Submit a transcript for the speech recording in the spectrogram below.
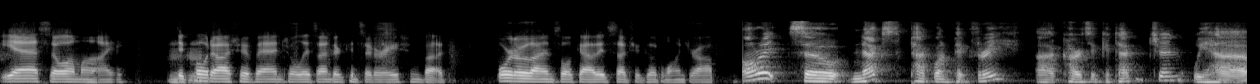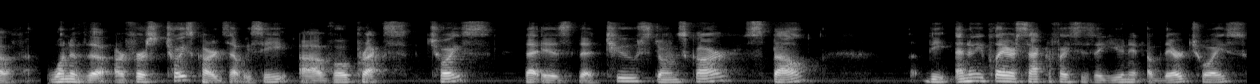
Yeah, so am I. The Mhm. Kodash Evangel is under consideration, but Borderlands Lookout is such a good one drop. All right. So next, pack one, pick three, uh, cards in contention. We have one of the our first choice cards that we see, uh, Voprex Choice. That is the two Stone Scar spell. The enemy player sacrifices a unit of their choice,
